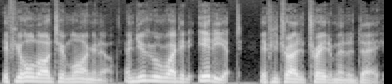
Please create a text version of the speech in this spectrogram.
if you hold on to them long enough, and you can look like an idiot if you try to trade them in a day.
